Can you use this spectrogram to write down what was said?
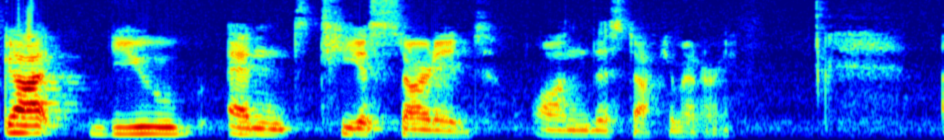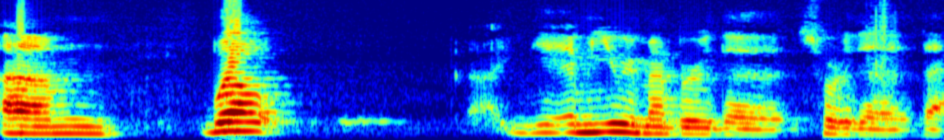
got you and Tia started on this documentary? Um, well, I mean, you remember the sort of the, the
